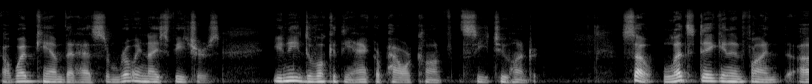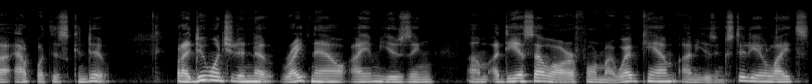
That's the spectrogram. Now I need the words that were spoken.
a webcam that has some really nice features, you need to look at the Anker PowerConf C200. So let's dig in and find uh, out what this can do. But I do want you to note right now I am using um, a DSLR for my webcam, I'm using studio lights,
